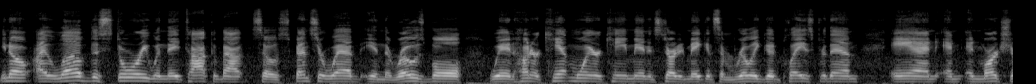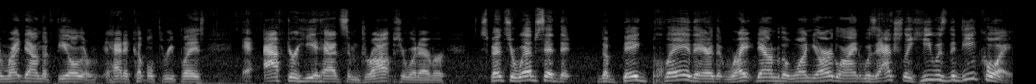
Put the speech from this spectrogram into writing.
you know i love the story when they talk about so spencer webb in the rose bowl when hunter kampmoyer came in and started making some really good plays for them and and and marched him right down the field or had a couple three plays. After he had had some drops or whatever spencer webb said that the big play there that right down to the one yard line was actually he was the decoy.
